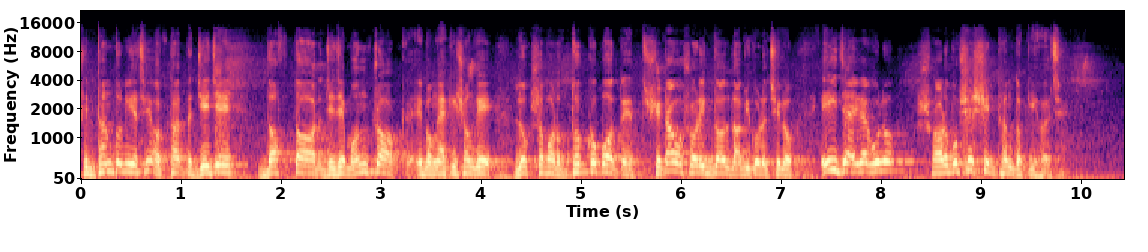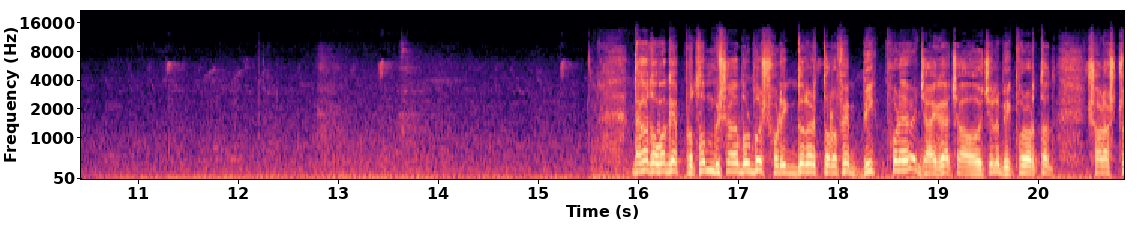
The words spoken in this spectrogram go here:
সিদ্ধান্ত নিয়েছে? অর্থাৎ যে যে দফতর, যে যে মন্ত্রক এবং একই সঙ্গে লোকসভার অধ্যক্ষ পদ সেটাও শরিক দল দাবি করেছিল। এই জায়গাগুলো সর্বশেষ সিদ্ধান্ত কি হয়েছে? দেখো, তোমাকে প্রথম বিষয়ে বলব, শরিক দলের তরফে বিগ ফোরে জায়গা চাওয়া হয়েছিল। বিগ ফোর অর্থাৎ স্বরাষ্ট্র,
